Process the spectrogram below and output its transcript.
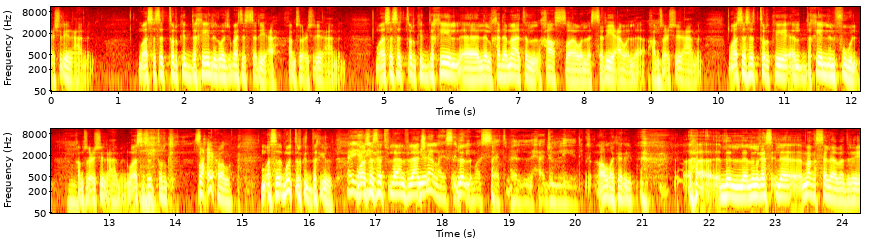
20 عامل. مؤسسة ترك الدخيل للوجبات السريعة 25 عامل. مؤسسة ترك الدخيل آه، للخدمات الخاصة ولا السريعة ولا 25 عامل. مؤسسة ترك الدخيل للفول 25 عامل. مؤسسة ترك صحيح والله. مؤسسة مو ترك الدخيل. يعني مؤسسة فلان فلان إن شاء الله يصير في مؤسسات بهالجملية دكتور الله كريم. للغسل مغسلة ما أدري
